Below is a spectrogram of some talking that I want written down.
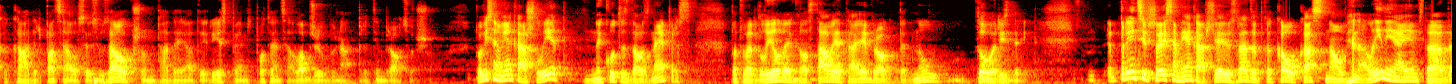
ka kāda ir pacēlusies uz augšu un tādējādi ir iespējams potenciāli apžilbināt pretim braucošo. Pavisam vienkārši lieta, neko tas daudz neprasa. Pat var lielveikala stāvvietā iebraukt, bet nu, to var izdarīt. Princips pavisam vienkārši. Ja jūs redzat, ka kaut kas nav vienā līnijā, jums, tad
